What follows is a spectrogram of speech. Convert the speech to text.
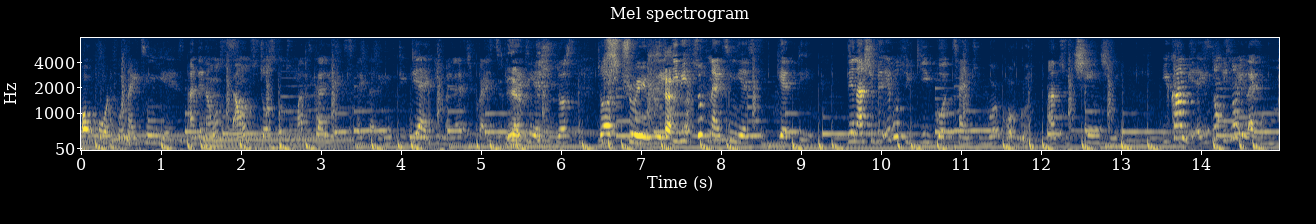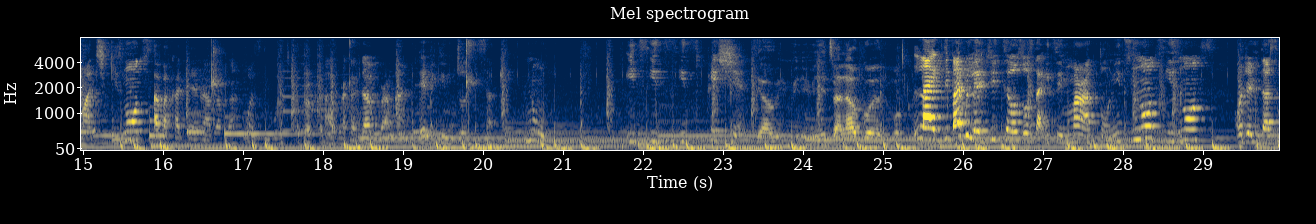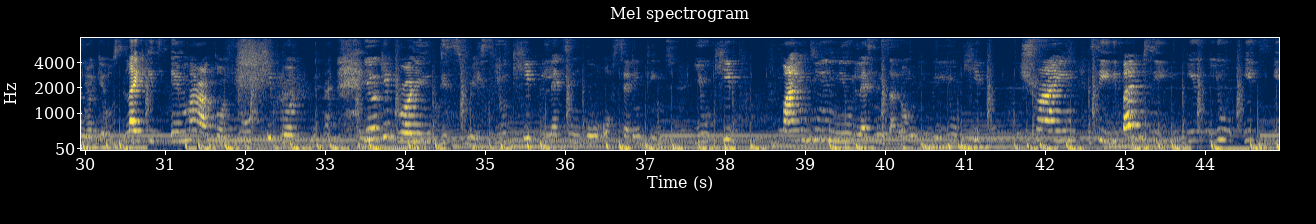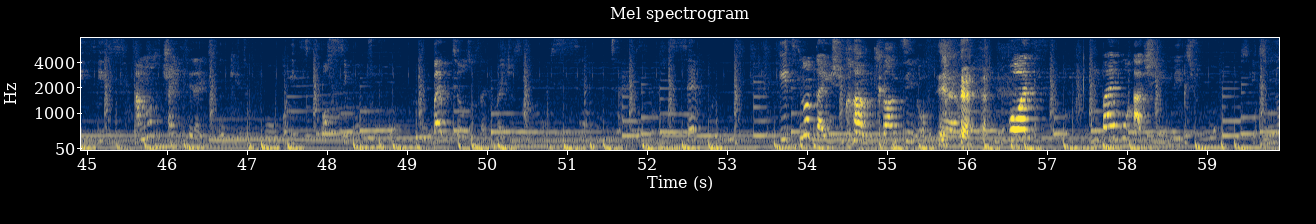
upward for 19 years and then I want I want to just automatically expect that the day I give my life to Christ, Yeah. 19 years should just just throw away. if it took 19 years to get there, then I should be able to give God time to work on me and to change me. You can't be. It's not. It's not a life of magic. It's not abracadabra. What's the word? Abracadabra, and everything just disappear. No. It's it's it's patience. Yeah, we, we, we need to allow God. Like the Bible legit tells us that it's a marathon. It's not. It's not 100 meters senior girls. Like it's a marathon. You will keep running. you will keep running this race. You keep letting go of certain things. You keep finding new lessons along the way. You keep trying. See the Bible. See you. You. It's. It's. It's. I'm not trying to say that it's okay to fall, but it's possible to fall. The Bible tells us that the righteous fall seven times. Seven it's not that you should come counting your falls, but the Bible actually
